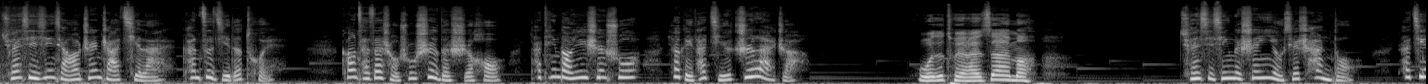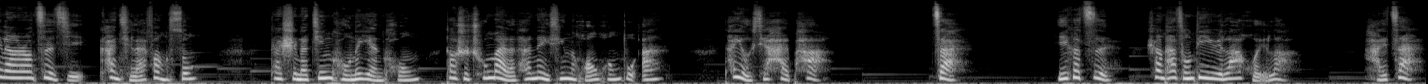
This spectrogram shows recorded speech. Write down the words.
全喜星想要挣扎起来看自己的腿。刚才在手术室的时候，他听到医生说要给他截肢来着。我的腿还在吗？全喜星的声音有些颤抖，他尽量让自己看起来放松，但是那惊恐的眼瞳倒是出卖了他内心的惶惶不安。他有些害怕。在，一个字让他从地狱拉回了。还在，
